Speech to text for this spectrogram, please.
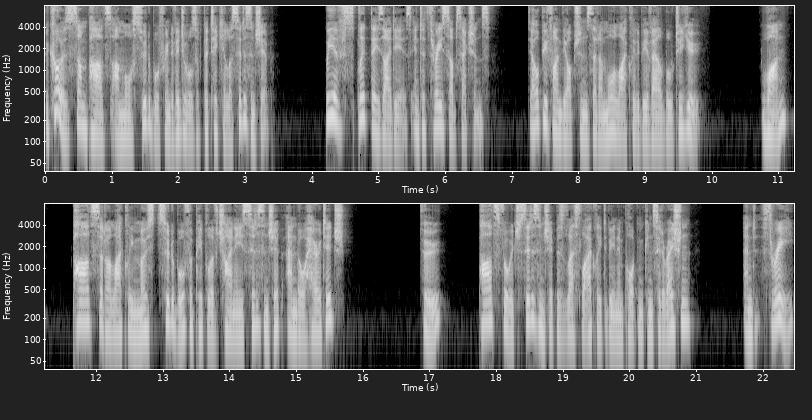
Because some paths are more suitable for individuals of particular citizenship, we have split these ideas into three subsections to help you find the options that are more likely to be available to you. 1. Paths that are likely most suitable for people of Chinese citizenship and or heritage. 2. Paths for which citizenship is less likely to be an important consideration. And 3.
